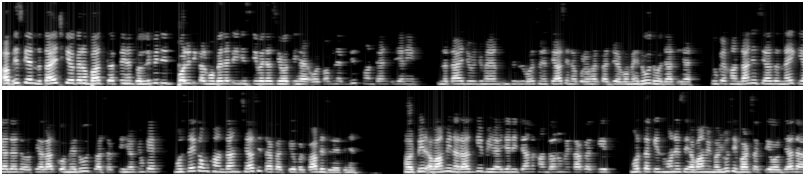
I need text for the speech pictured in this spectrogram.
اب اس کے نتائج کی اگر ہم بات کرتے ہیں تو لمیٹڈ پولیٹیکل موبلٹی اس کی وجہ سے ہوتی ہے اور پبلک ڈسکنٹینٹ یعنی نتائج جو ہیں وہ اس میں سیاسی نقل و حرکت جو ہے وہ محدود ہو جاتی ہے۔ کیونکہ خاندانی سیاست نئی قیادت اور خیالات کو محدود کر سکتی ہے، کیونکہ مستحکم خاندان سیاسی طاقت کے اوپر قابض رہتے ہیں۔ اور پھر عوامی ناراضگی بھی ہے یعنی چند خاندانوں میں طاقت کی مرتکز ہونے سے عوامی مایوسی بڑھ سکتی ہے اور زیادہ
